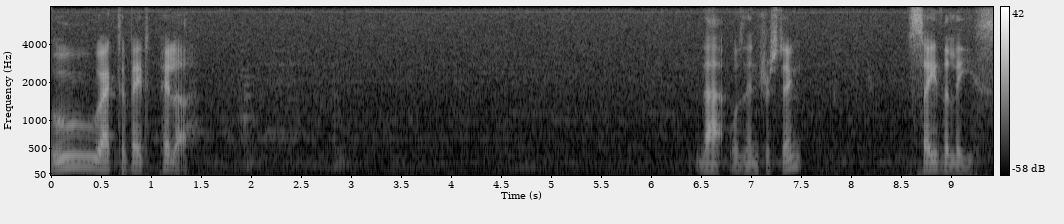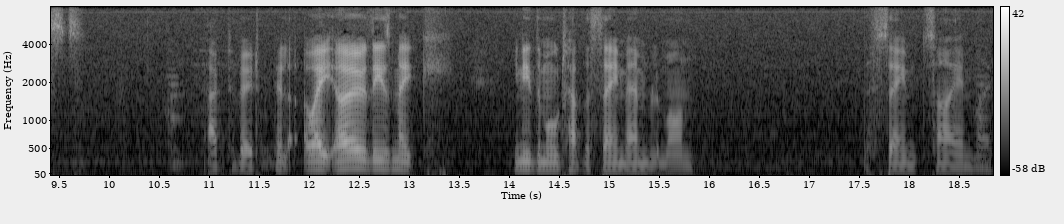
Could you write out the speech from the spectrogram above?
Ooh, activate pillar. That was interesting. Say the least. Activate pillar. Oh wait, oh these make... You need them all to have the same emblem on. The same time, I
